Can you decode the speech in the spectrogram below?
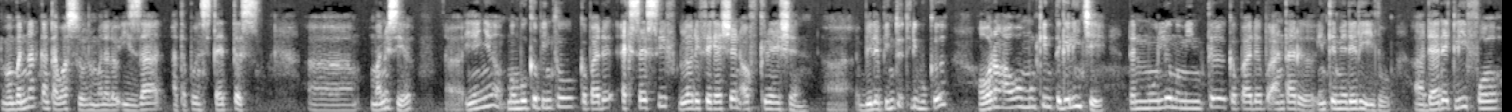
membenarkan tawassul melalui izat ataupun status uh, manusia uh, ianya membuka pintu kepada excessive glorification of creation. Uh, bila pintu itu dibuka, orang awam mungkin tergelincir dan mula meminta kepada perantara, intermediary itu, uh, directly for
